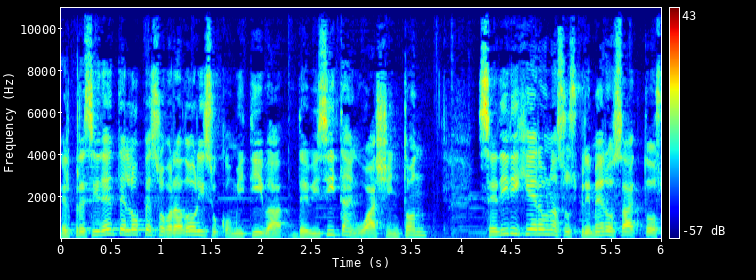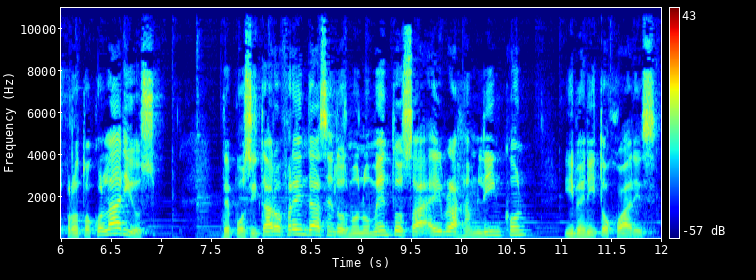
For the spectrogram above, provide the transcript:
el presidente López Obrador y su comitiva de visita en Washington se dirigieron a sus primeros actos protocolarios, depositar ofrendas en los monumentos a Abraham Lincoln y Benito Juárez,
